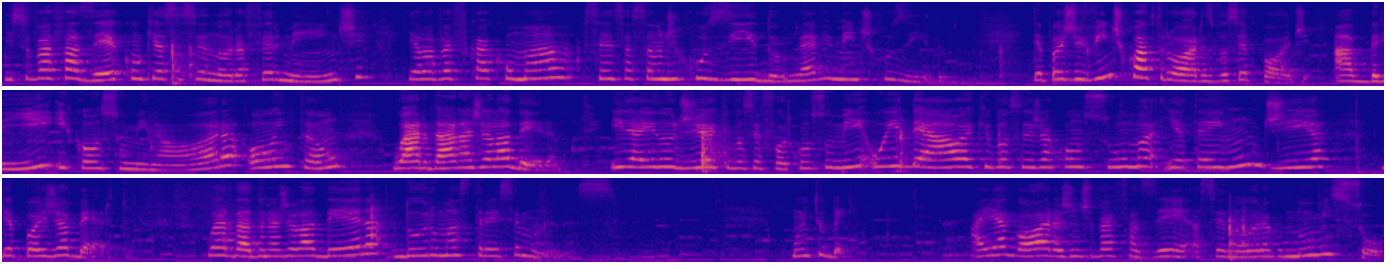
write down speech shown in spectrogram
Isso vai fazer com que essa cenoura fermente e ela vai ficar com uma sensação de cozido, levemente cozido. Depois de 24 horas você pode abrir e consumir na hora ou então guardar na geladeira. E aí no dia que você for consumir, o ideal é que você já consuma e até em um dia depois de aberto. Guardado na geladeira, dura umas três semanas. Muito bem. Aí agora a gente vai fazer a cenoura no miso.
